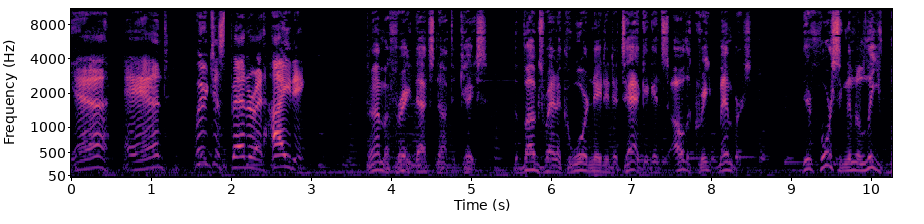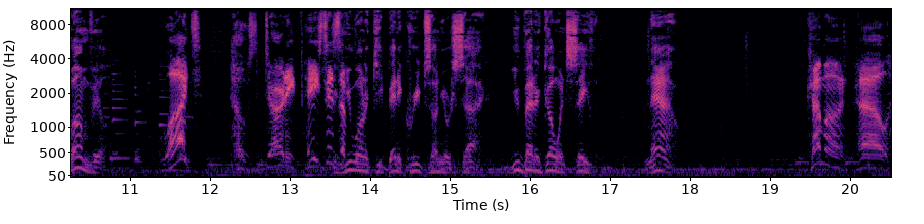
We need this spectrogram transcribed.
Yeah, and? We're just better at hiding. I'm afraid that's not the case. The bugs ran a coordinated attack against all the creep members. They're forcing them to leave Bumville. What? Those dirty pieces If of. you want to keep any creeps on your side, you better go and save them. Now. Come on, pal.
